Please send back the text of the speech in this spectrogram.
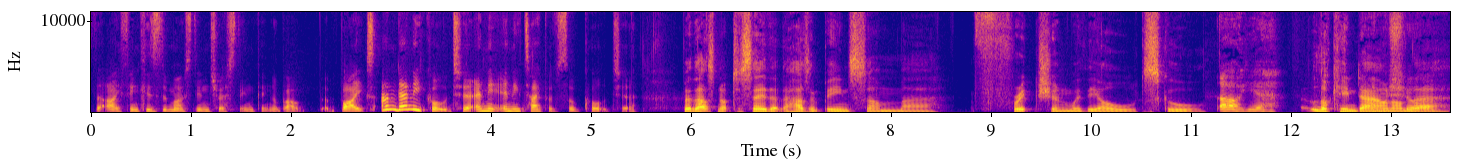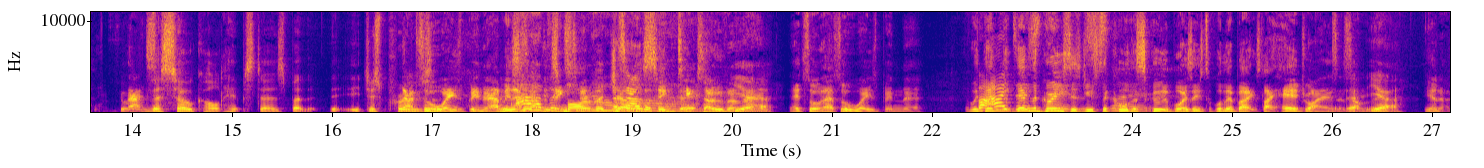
that I think is the most interesting thing about bikes and any culture, any any type of subculture. But that's not to say that there hasn't been some uh, friction with the old school. Oh yeah. looking down I'm on sure. the That's- the so-called hipsters, but it just proves That's always been there. I mean, that's It's- how the thing, more of a that's how the thing thing. ticks over, Yeah. man. It's all, that's always been there. Well, But didn't, I didn't the just greasers used to it's call the scooter boys? They used to call their bikes like hair dryers or something. yeah. you know.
